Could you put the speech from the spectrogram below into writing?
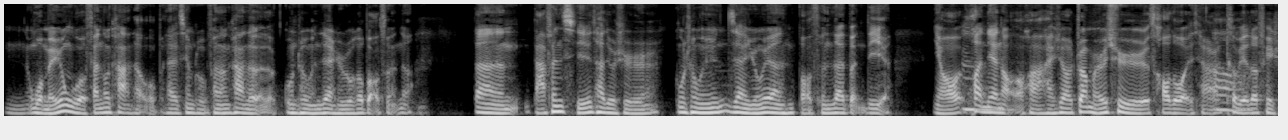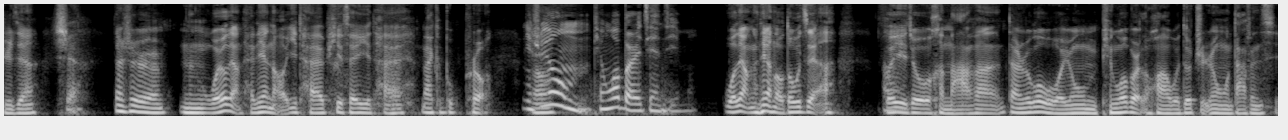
嗯，我没用过 Final Cut，我不太清楚 Final Cut 的工程文件是如何保存的。但达芬奇它就是工程文件永远保存在本地，你要换电脑的话，还需要专门去操作一下，哦特别的费时间。是。但是，嗯，我有两台电脑，一台 PC，一台 MacBook Pro，你是用苹果本剪辑吗？我两个电脑都剪，所以就很麻烦。但如果我用苹果本的话，我就只用达芬奇。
